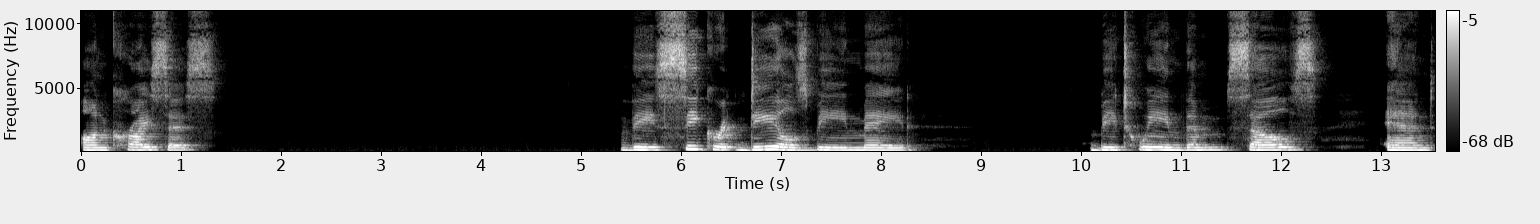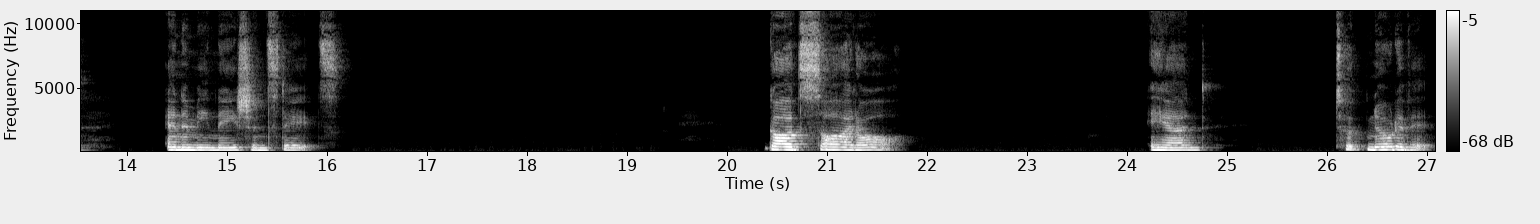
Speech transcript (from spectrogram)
on crisis, the secret deals being made between themselves and enemy nation states. God saw it all and took note of it.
